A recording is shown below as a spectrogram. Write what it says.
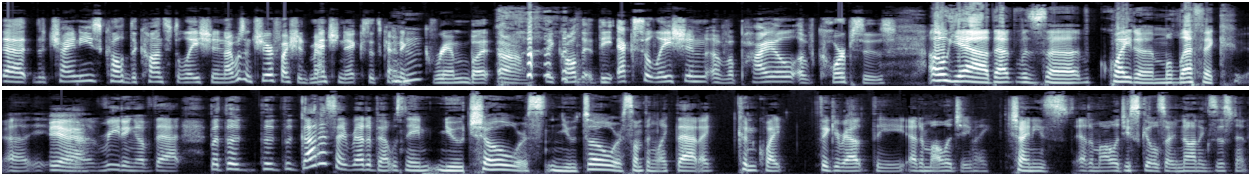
that the Chinese called the constellation. I wasn't sure if I should mention it because it's kind of Mhm. grim, but um, they called it the exhalation of a pile of corpses. Oh yeah, that was uh, quite a malefic uh, Yeah. uh, reading of that. But the, the the goddess I read about was named Niu Cho or Niu Zhou or something like that. I couldn't quite figure out the etymology. My Chinese etymology skills are non-existent.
